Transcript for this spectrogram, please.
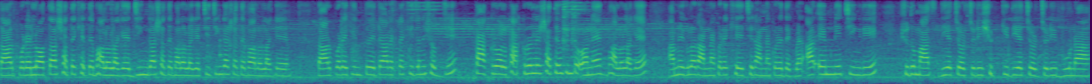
তারপরে লতার সাথে খেতে ভালো লাগে, ঝিঙ্গার সাথে ভালো লাগে, চিচিঙ্গার সাথে ভালো লাগে। তারপরে কিন্তু এটা আর একটা কী জানি সবজি? কাকরোল। কাকরোলের সাথেও কিন্তু অনেক ভালো লাগে। আমি এগুলো রান্না করে খেয়েছি, রান্না করে দেখবেন। আর এমনি চিংড়ি, শুধু মাছ দিয়ে চচ্চড়ি শুটকি দিয়ে চচ্চড়ি বুনা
